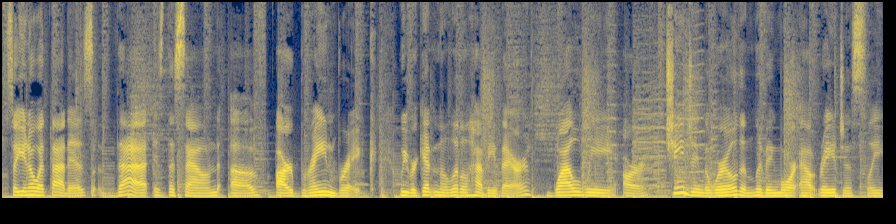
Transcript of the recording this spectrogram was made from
So, you know what that is? That is the sound of our brain break. We were getting a little heavy there. While we are changing the world and living more outrageously,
